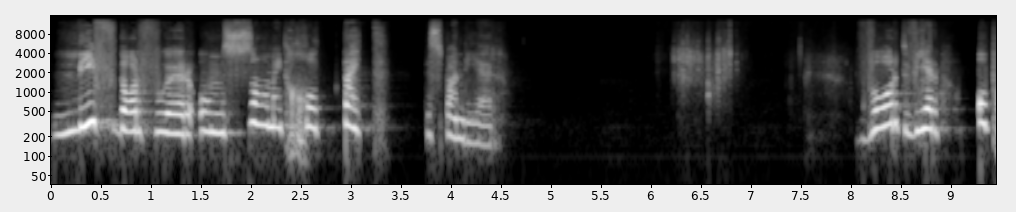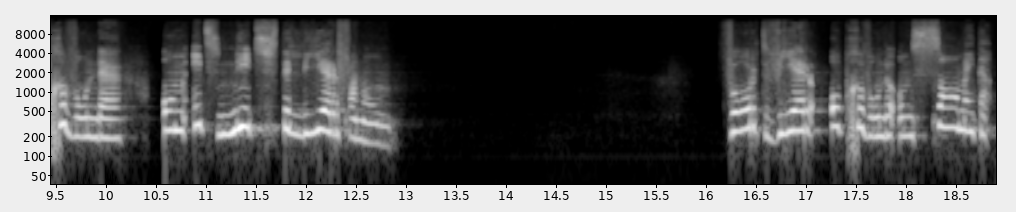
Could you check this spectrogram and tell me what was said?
lief daarvoor om saam met God tyd te spandeer. Word weer opgewonde om iets nuuts te leer van hom. Word weer opgewonde om saam met 'n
